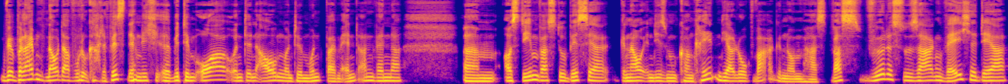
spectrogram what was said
wir bleiben genau da, wo du gerade bist, nämlich äh, mit dem Ohr und den Augen und dem Mund beim Endanwender. Ähm, aus dem, was du bisher genau in diesem konkreten Dialog wahrgenommen hast, was würdest du sagen, welche der,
